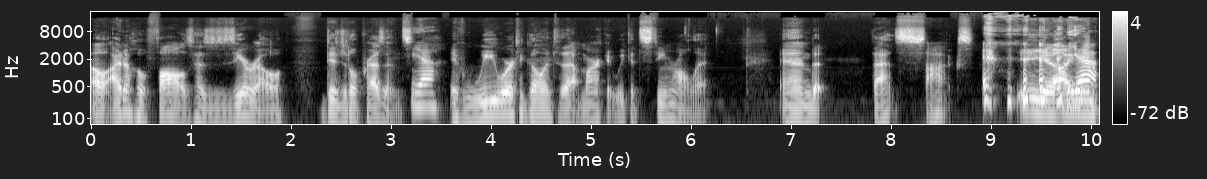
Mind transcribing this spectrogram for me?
oh, Idaho Falls has zero digital presence Yeah. if we were to go into that market, we could steamroll it, and that sucks. you know, I Yeah. mean,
